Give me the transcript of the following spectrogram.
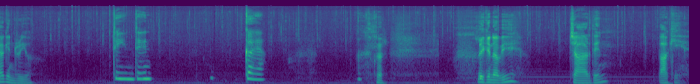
क्या गिन रही हो? तीन दिन गया। लेकिन अभी चार दिन बाकी है।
